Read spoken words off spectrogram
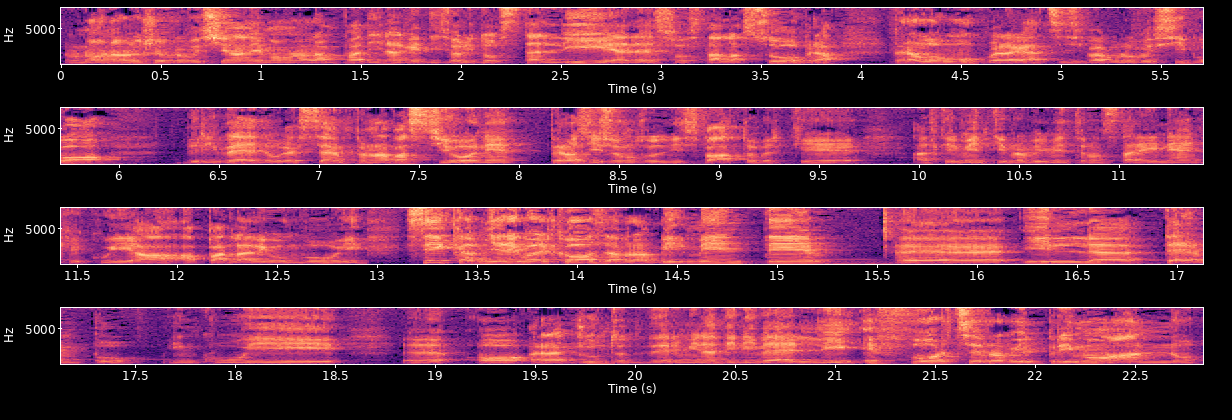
Non ho una luce professionale ma una lampadina che di solito sta lì e adesso sta là sopra. Però comunque ragazzi si fa quello che si può vi ripeto che è sempre una passione, però sì sono soddisfatto perché altrimenti probabilmente non starei neanche qui a, a parlare con voi. Se cambierei qualcosa probabilmente eh, il tempo in cui eh, ho raggiunto determinati livelli e forse proprio il primo anno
